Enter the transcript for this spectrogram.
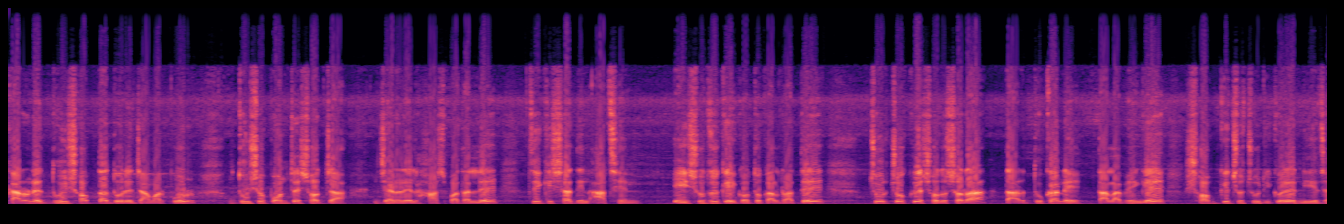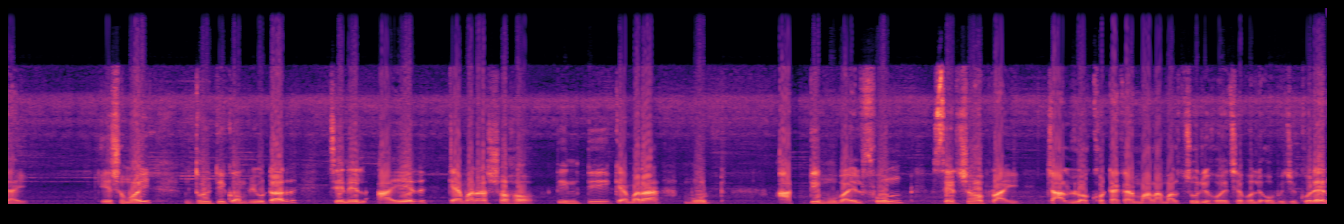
কারণে দুই সপ্তাহ ধরে জামারপুর দুইশো পঞ্চাশ শয্যা জেনারেল হাসপাতালে চিকিৎসাধীন আছেন। এই সুযোগে গতকাল রাতে চুরচক্রের সদস্যরা তার দোকানে তালা ভেঙে সবকিছু চুরি করে নিয়ে যায়। এ সময় দুইটি কম্পিউটার, চ্যানেল আয়ের ক্যামেরা সহ তিনটি ক্যামেরা, মোট আটটি মোবাইল ফোন সেট সহ প্রায় চার লক্ষ টাকার মালামাল চুরি হয়েছে বলে অভিযোগ করেন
